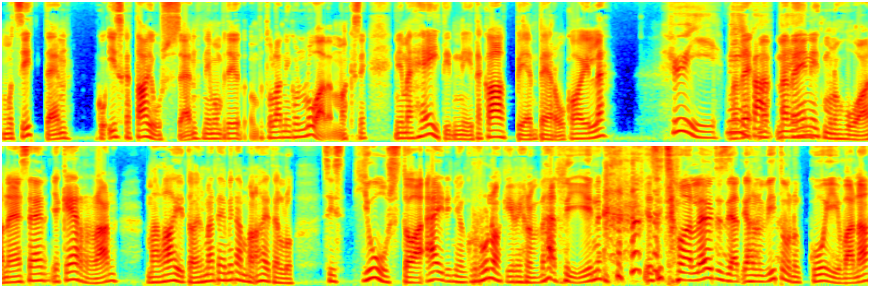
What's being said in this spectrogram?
Mutta sitten, kun iskä tajus sen, niin mun piti tulla niin kuin luovemmaksi, niin mä heitin niitä kaappien perukoille. Hyi, Mä, ve, mä, mä vein niitä mun huoneeseen ja kerran mä laitoin, mä en tiedä mitä mä oon ajatellut, siis juustoa äidin jonkun runokirjan väliin. ja sitten se vaan löytyi sieltä ihan vitun kuivana.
